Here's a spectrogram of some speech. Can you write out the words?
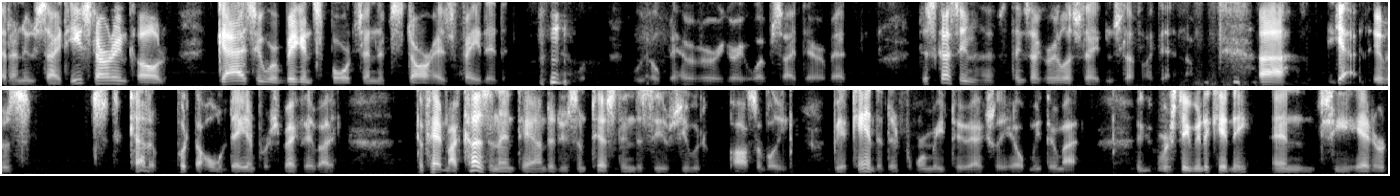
at a new site he's starting called Guys Who Were Big in Sports and the Star Has Faded. we hope to have a very great website there about discussing uh, things like real estate and stuff like that. No. uh, yeah, it was to kind of put the whole day in perspective. I have had my cousin in town to do some testing to see if she would possibly be a candidate for me to actually help me through my receiving a kidney. And she had her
